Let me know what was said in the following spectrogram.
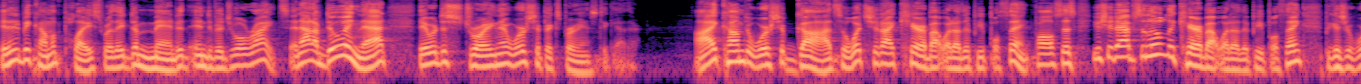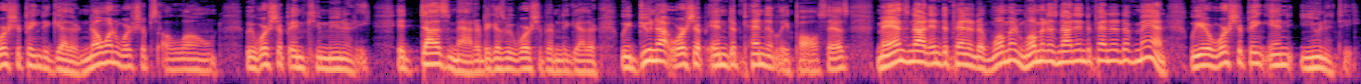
it had become a place where they demanded individual rights. And out of doing that, they were destroying their worship experience together. I come to worship God, so what should I care about what other people think? Paul says you should absolutely care about what other people think because you're worshiping together. No one worships alone. We worship in community. It does matter because we worship Him together. We do not worship independently, Paul says. Man's not independent of woman, woman is not independent of man. We are worshiping in unity.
